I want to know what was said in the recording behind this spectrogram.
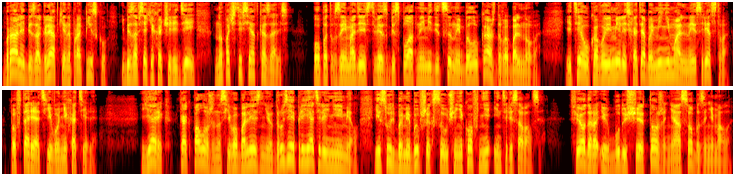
брали без оглядки на прописку и безо всяких очередей, но почти все отказались. Опыт взаимодействия с бесплатной медициной был у каждого больного, и те, у кого имелись хотя бы минимальные средства, повторять его не хотели. Ярик, как положено с его болезнью, друзей-приятелей не имел и судьбами бывших соучеников не интересовался. Федора их будущее тоже не особо занимало.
